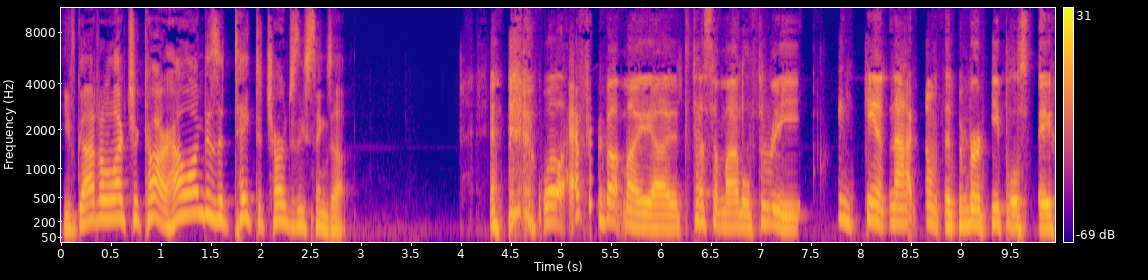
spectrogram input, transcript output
you've got an electric car. How long does it take to charge these things up? Well, after I bought my uh, Tesla Model 3, I can't not count the number of people say,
